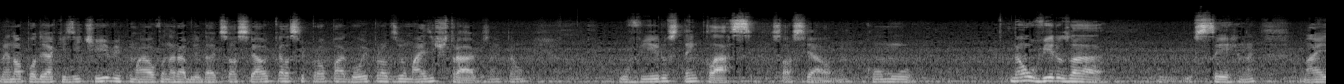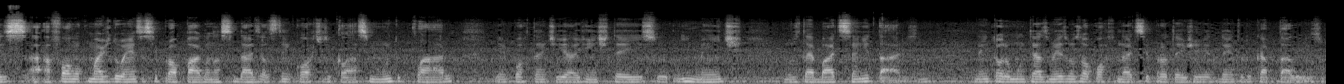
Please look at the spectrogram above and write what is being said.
menor poder aquisitivo e com maior vulnerabilidade social que ela se propagou e produziu mais estragos. Né? Então, o vírus tem classe social, né? como não o vírus a o ser, né? mas a, a, forma como as doenças se propagam nas cidades, elas têm corte de classe muito claro e é importante a gente ter isso em mente nos debates sanitários. Né? Nem todo mundo tem as mesmas oportunidades de se proteger dentro do capitalismo.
